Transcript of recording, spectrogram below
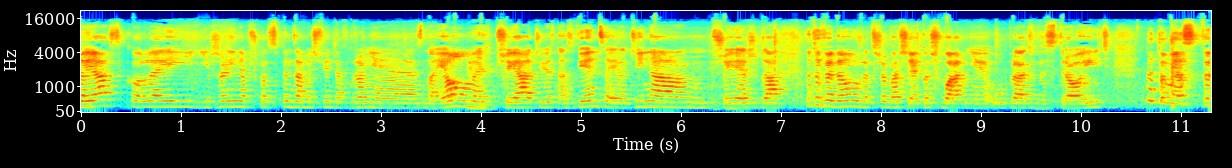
To ja z kolei, jeżeli na przykład spędzamy święta w gronie znajomych, przyjaciół, jest nas więcej, rodzina przyjeżdża, no to wiadomo, że trzeba się jakoś ładnie ubrać, wystroić. Natomiast y,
